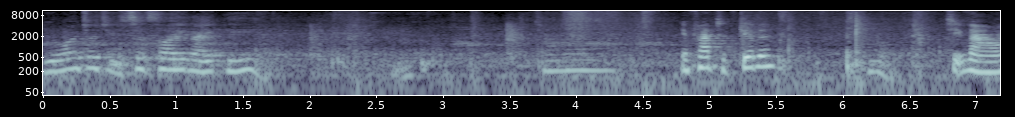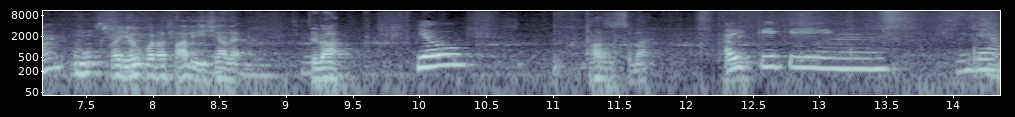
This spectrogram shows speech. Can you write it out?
Bố cho chị xoay gái tí. Em phát trực tiếp đấy Chị vào á. ừ. Hiếu có đã phá lý ra lại Được không? Hiếu 它是什么？I P D M 两。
